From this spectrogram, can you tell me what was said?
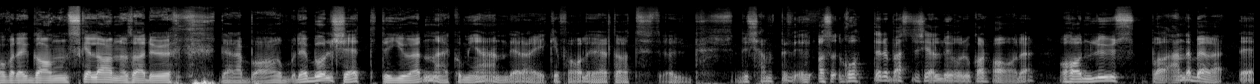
over det ganske land og sa du, det er bare Det er bullshit, det er jødene, kom igjen, det er ikke farlig i det hele tatt. Det er kjempe... Altså, rotte er det beste kjæledyret du kan ha, det. Å ha en lus, bare enda bedre. Det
